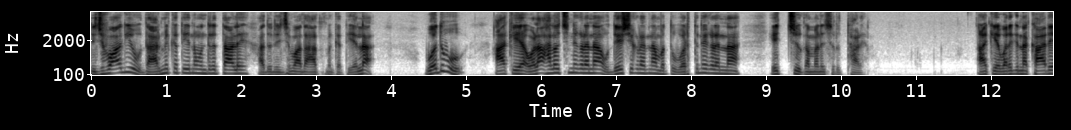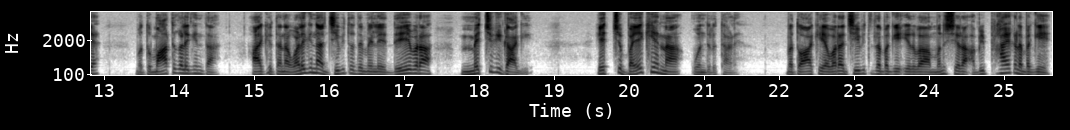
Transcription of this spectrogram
ನಿಜವಾಗಿಯೂ ಧಾರ್ಮಿಕತೆಯನ್ನು ಹೊಂದಿರುತ್ತಾಳೆ, ಅದು ನಿಜವಾದ ಆತ್ಮಕತೆಯಲ್ಲ. ವಧುವು ಆಕೆಯ ಒಳ ಆಲೋಚನೆಗಳನ್ನು, ಉದ್ದೇಶಗಳನ್ನು ಮತ್ತು ವರ್ತನೆಗಳನ್ನು ಹೆಚ್ಚು ಗಮನಿಸಿರುತ್ತಾಳೆ. ಆಕೆಯ ಹೊರಗಿನ ಕಾರ್ಯ ಮತ್ತು ಮಾತುಗಳಿಗಿಂತ ಆಕೆ ತನ್ನ ಒಳಗಿನ ಜೀವಿತದ ಮೇಲೆ ದೇವರ ಮೆಚ್ಚುಗೆಗಾಗಿ ಹೆಚ್ಚು ಬಯಕೆಯನ್ನು ಹೊಂದಿರುತ್ತಾಳೆ ಮತ್ತು ಆಕೆಯ ಹೊರ ಜೀವಿತದ ಬಗ್ಗೆ ಇರುವ ಮನುಷ್ಯರ ಅಭಿಪ್ರಾಯಗಳ ಬಗ್ಗೆ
